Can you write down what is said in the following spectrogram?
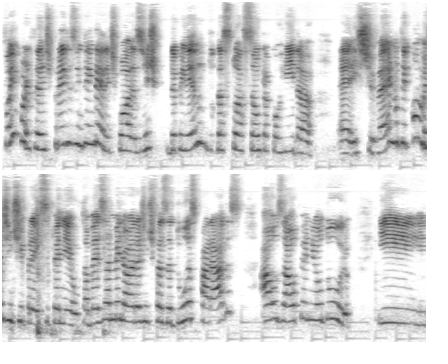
foi importante para eles entenderem. Tipo, olha, a gente, dependendo da situação que a corrida é, estiver, não tem como a gente ir para esse pneu. Talvez é melhor a gente fazer duas paradas a usar o pneu duro. E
